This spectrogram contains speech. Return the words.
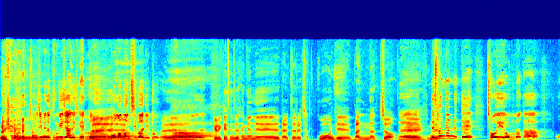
이렇게. 정지민은 굶기지 않으시겠고 네. 먹어 본 집안이군. 네. 아, 그렇게 해서 이제 상견례 날짜를 잡고 이제 만났죠. 네. 네, 근데, 상견례 때 저희 엄마가 어,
